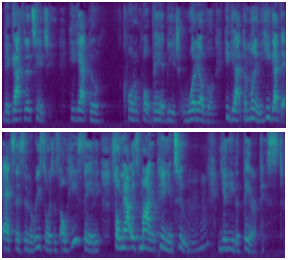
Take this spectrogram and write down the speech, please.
that got the attention, he got the quote unquote bad bitch, whatever. He got the money, he got the access and the resources. Oh, he said it. So now it's my opinion too. You need a therapist.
